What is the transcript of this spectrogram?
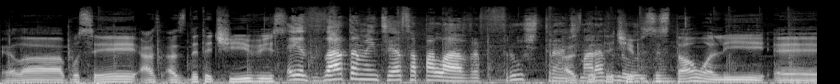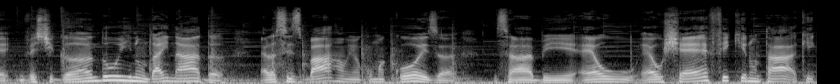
Ela, você, as, as detetives. É exatamente essa palavra, frustrante, as maravilhoso. As detetives estão ali é, investigando e não dá em nada. Elas se esbarram em alguma coisa, sabe? É o, é o chefe que não tá. que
